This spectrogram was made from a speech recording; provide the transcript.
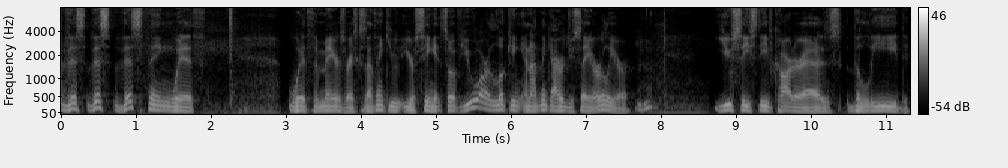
that. this this this thing with with the mayor's race because I think you you're seeing it. So if you are looking, and I think I heard you say earlier, Mm-hmm. you see Steve Carter as the lead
